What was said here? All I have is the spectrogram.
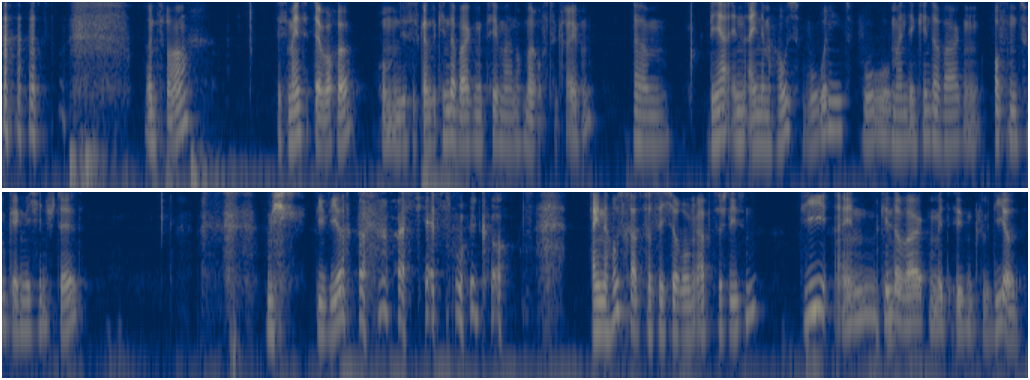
Und zwar ist mein Tipp der Woche, um dieses ganze Kinderwagen-Thema nochmal aufzugreifen. Ähm, wer in einem Haus wohnt, wo man den Kinderwagen offen zugänglich hinstellt, wie, wie wir, Was jetzt wohl kommt. Eine Hausratversicherung abzuschließen, die einen Okay. Kinderwagen mit inkludiert.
